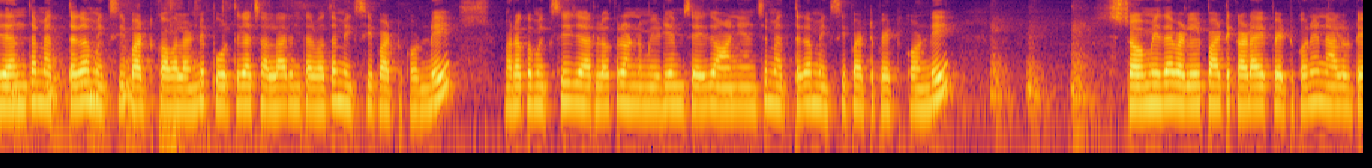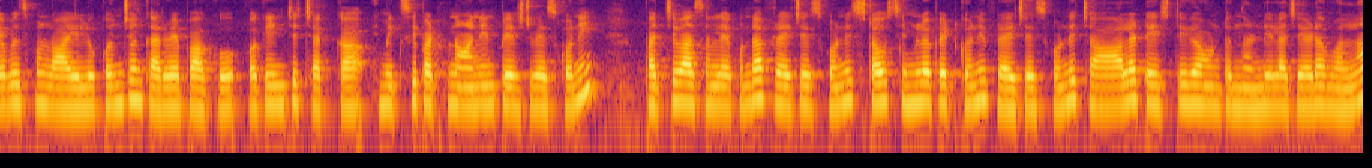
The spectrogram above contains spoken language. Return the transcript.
ఇదంతా మెత్తగా మిక్సీ పట్టుకోవాలండి. పూర్తిగా చల్లారిన తర్వాత మిక్సీ పట్టుకోండి. మరొక మిక్సీ జార్లోకి రెండు మీడియం సైజు ఆనియన్స్ మెత్తగా మిక్సీ పట్టి పెట్టుకోండి. స్టవ్ మీద వెడల్పాటి కడాయి పెట్టుకొని నాలుగు టేబుల్ స్పూన్ల ఆయిల్ కొంచెం కరివేపాకు ఒక ఇంచు చెక్క మిక్సీ పట్టుకుని ఆనియన్ పేస్ట్ వేసుకొని పచ్చివాసన లేకుండా ఫ్రై చేసుకోండి. స్టవ్ సిమ్లో పెట్టుకొని ఫ్రై చేసుకోండి. చాలా టేస్టీగా ఉంటుందండి ఇలా చేయడం వలన.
